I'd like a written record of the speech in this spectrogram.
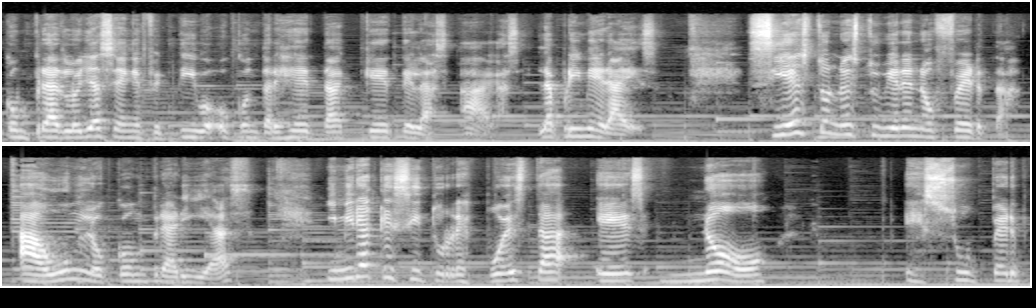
comprarlo, ya sea en efectivo o con tarjeta, que te las hagas. La primera es, si esto no estuviera en oferta, ¿aún lo comprarías? Y mira que si tu respuesta es no, es súper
